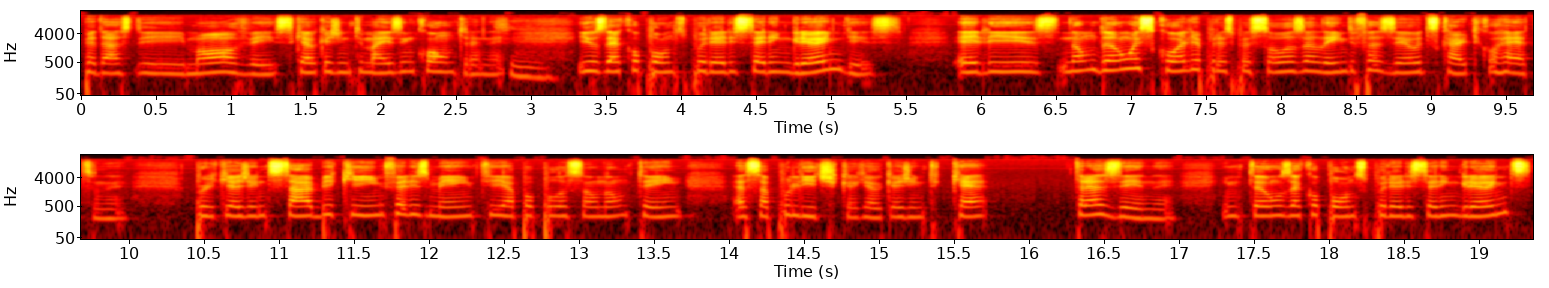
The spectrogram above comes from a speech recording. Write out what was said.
pedaço de móveis, que é o que a gente mais encontra, né? Sim. E os ecopontos, por eles serem grandes, eles não dão a escolha para as pessoas além de fazer o descarte correto, né? Porque a gente sabe que, infelizmente, a população não tem essa política, que é o que a gente quer trazer, né? Então, os ecopontos, por eles serem grandes,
